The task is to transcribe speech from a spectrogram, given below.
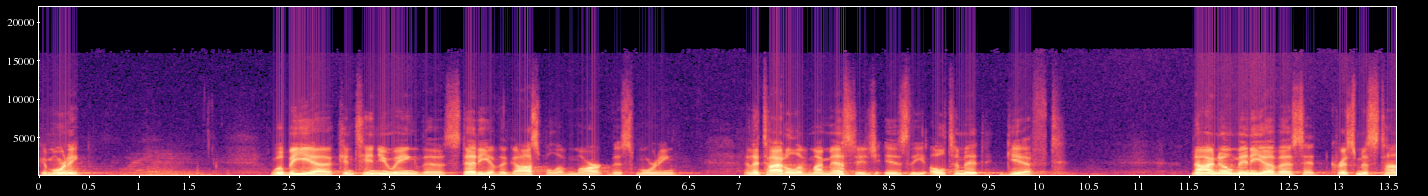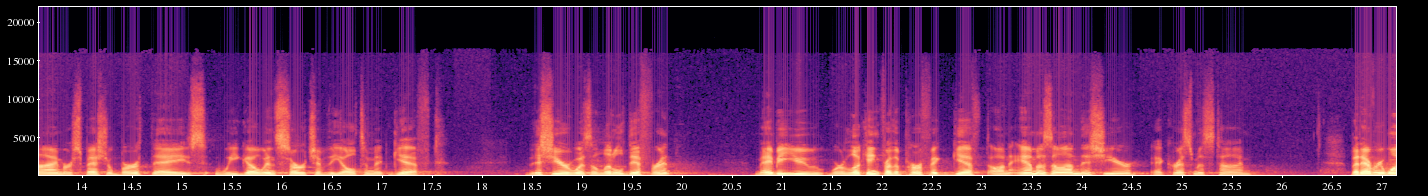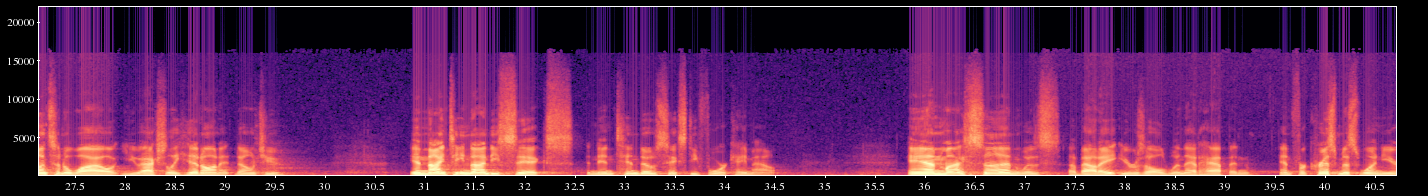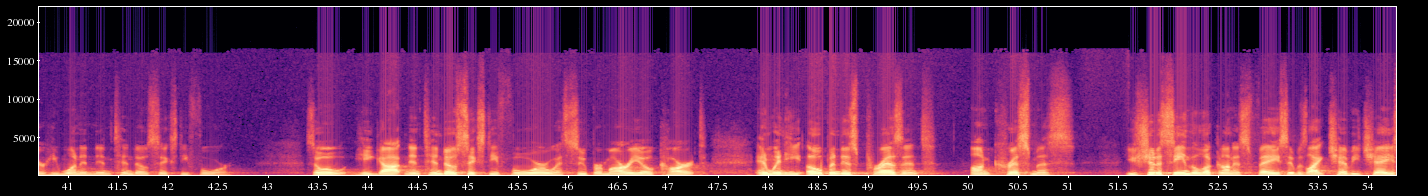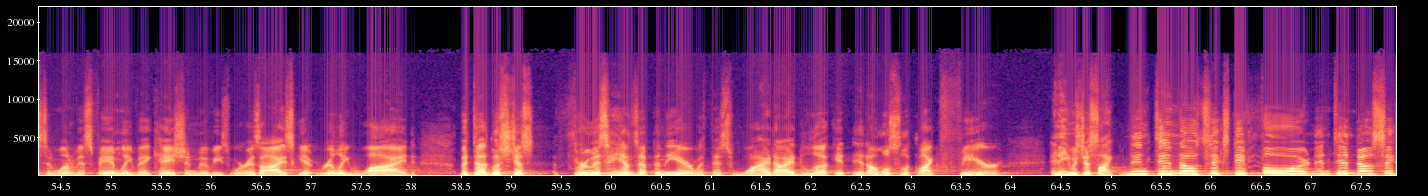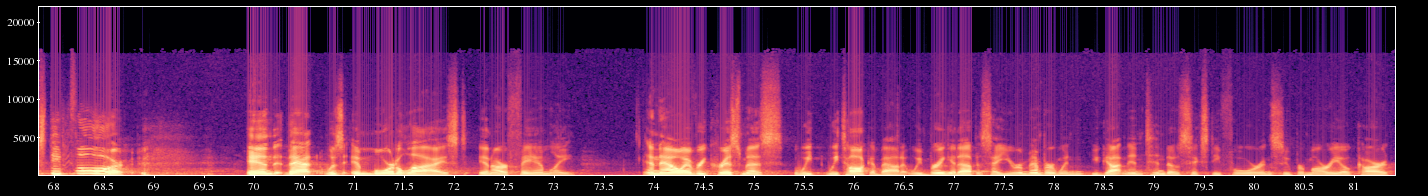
Good morning. We'll be uh, continuing the study of the Gospel of Mark this morning. And the title of my message is The Ultimate Gift. Now, I know many of us at Christmas time or special birthdays, we go in search of the ultimate gift. This year was a little different. Maybe you were looking for the perfect gift on Amazon this year at Christmas time. But every once in a while, you actually hit on it, don't you? In 1996, Nintendo 64 came out. And my son was about eight years old when that happened. And for Christmas one year, he wanted Nintendo 64. So he got Nintendo 64 with Super Mario Kart. And when he opened his present on Christmas, you should have seen the look on his face. It was like Chevy Chase in one of his family vacation movies where his eyes get really wide but Douglas just threw his hands up in the air with this wide eyed look. It, it almost looked like fear. And he was just like, Nintendo 64, Nintendo 64. And that was immortalized in our family. And now every Christmas, we, we talk about it. We bring it up and say, You remember when you got Nintendo 64 and Super Mario Kart?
